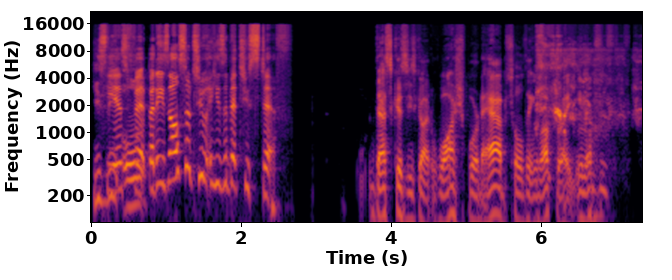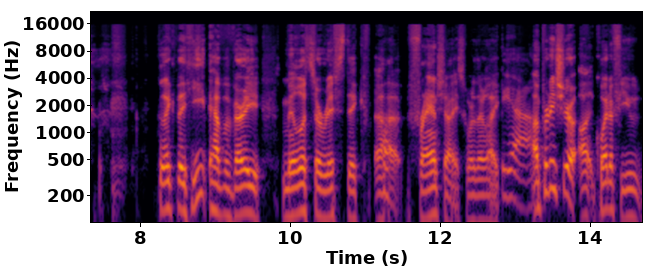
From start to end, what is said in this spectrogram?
He's he is only... fit, but he's also too. He's a bit too stiff. That's because he's got washboard abs holding him upright. You know. like the Heat have a very militaristic uh, franchise where they're like, yeah, I'm pretty sure uh, quite a few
